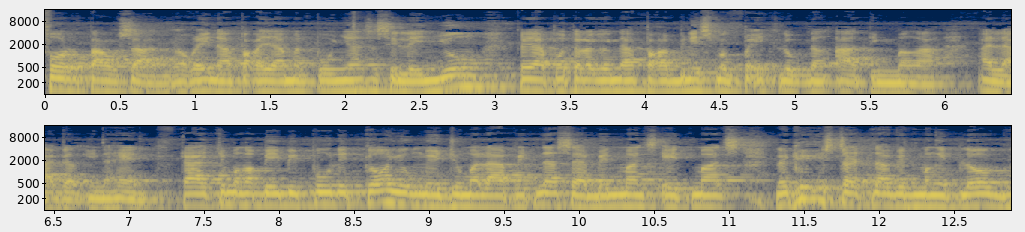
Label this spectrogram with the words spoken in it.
4,000. Okay, napakayaman po niyan sa selenium. Kaya po talagang napakabilis magpaitlog ng ating mga alagang inahen. Kahit yung mga baby pulit ko, yung medyo malapit na, 7 months, 8 months, nag start na agad mangitlog.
